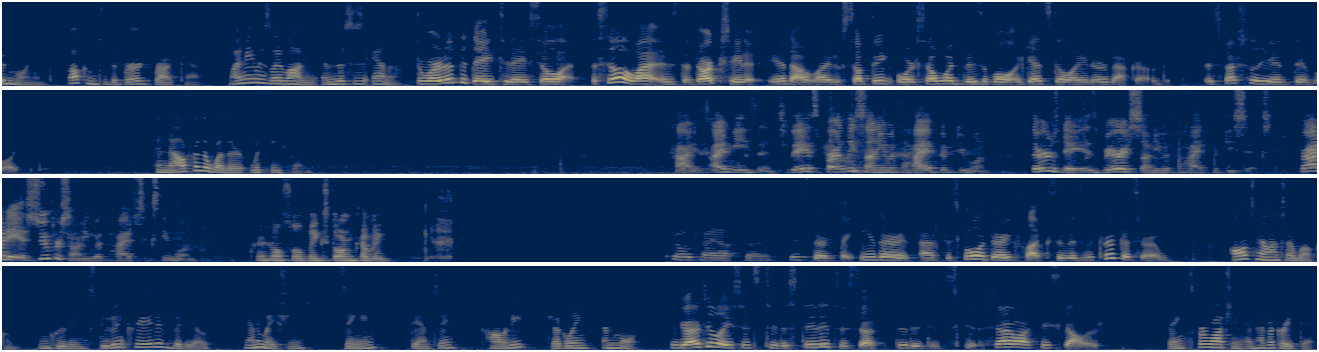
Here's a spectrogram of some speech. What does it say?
Good morning. Welcome to the Burg broadcast. My name is Leilani, and this is Anna. The word of the day today is silhouette. A silhouette is the dark shade and outline of something or someone visible against a lighter background, especially in dim light. And now for the weather with Ethan. Hi, I'm Ethan. Today is partly sunny with a high of 51. Thursday is very sunny with a high of 56. Friday is super sunny with a high of 61. There's also a big storm coming. Show tryouts are this Thursday, either after school or during flex in the Kirkus' room. All talents are welcome, including student created videos, animations, singing, dancing, comedy, juggling, and more. Congratulations to the students who accepted into Shiawassee Scholars. Thanks for watching and have a great day.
